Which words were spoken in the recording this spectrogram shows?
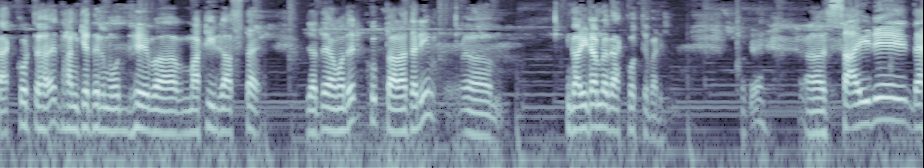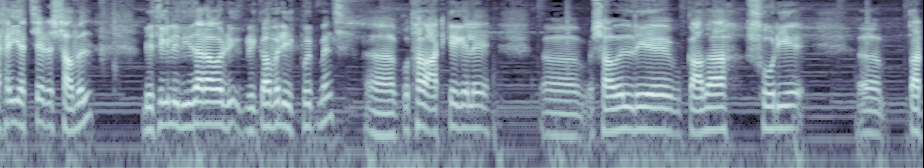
ব্যাক করতে হয়, ধান ক্ষেতের মধ্যে বা মাটির রাস্তায়, যাতে আমাদের খুব তাড়াতাড়ি গাড়িটা আমরা ব্যাক করতে পারি। ওকে সাইডে দেখাই যাচ্ছে এটা shovel basically these are our recovery equipments কোথাও আটকে গেলে শাভেল দিয়ে কাদা সরিয়ে তার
